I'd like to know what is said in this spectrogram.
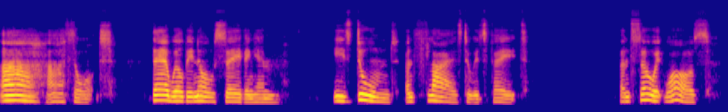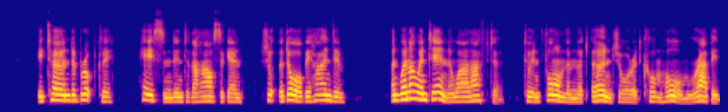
Ah, I thought, there will be no saving him. He's doomed, and flies to his fate. And so it was. He turned abruptly, hastened into the house again, shut the door behind him; and when I went in, a while after, to inform them that Earnshaw had come home rabid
